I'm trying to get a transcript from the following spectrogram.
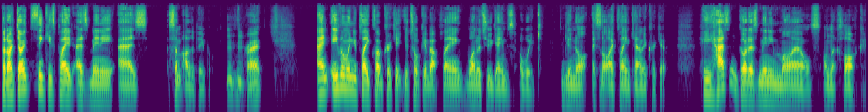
but I don't think he's played as many as some other people, mm-hmm. right? And even when you play club cricket, you're talking about playing one or two games a week. You're not. It's not like playing county cricket he hasn't got as many miles on the clock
